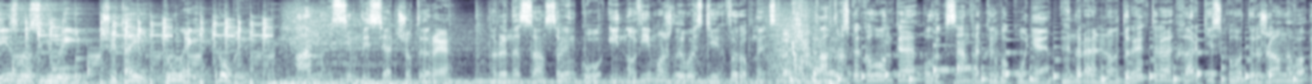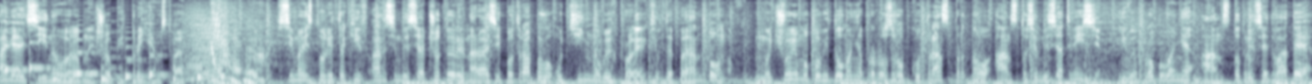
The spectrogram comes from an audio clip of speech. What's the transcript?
Бізнес.UA. Читай, думай, роби. Ан-74. Ренесанс ринку і нові можливості виробництва. Авторська колонка Олександра Кривоконя, генерального директора Харківського державного авіаційного виробничого підприємства. Сімейство літаків Ан-74 наразі потрапило у тінь нових проєктів ДП Антонов. Ми чуємо повідомлення про розробку транспортного Ан-178 і випробування Ан-132Д,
